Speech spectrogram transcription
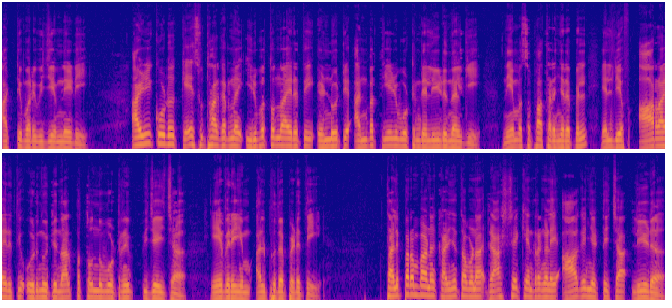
അട്ടിമറി വിജയം നേടി. അഴീക്കോട് കെ സുധാകരന് ഇരുപത്തൊന്നായിരത്തി എണ്ണൂറ്റി അൻപത്തിയേഴ് വോട്ടിന്റെ ലീഡ് നൽകി. നിയമസഭാ തെരഞ്ഞെടുപ്പിൽ എൽ ഡി എഫ് ആറായിരത്തി ഒരുന്നൂറ്റി നാൽപ്പത്തൊന്ന് വോട്ടിന് വിജയിച്ച് ഏവരെയും അത്ഭുതപ്പെടുത്തി. തളിപ്പറമ്പാണ് കഴിഞ്ഞ തവണ രാഷ്ട്രീയ കേന്ദ്രങ്ങളെ ആകെ ഞെട്ടിച്ച ലീഡ്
